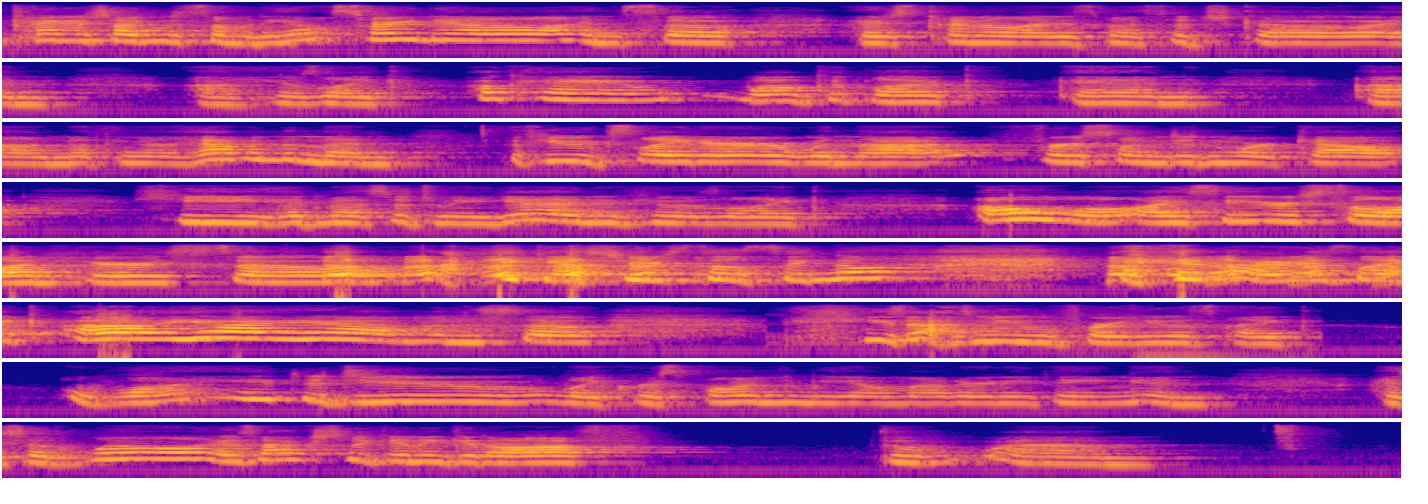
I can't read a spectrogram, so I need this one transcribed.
kind of talking to somebody else right now, and so I just kind of let his message go, and uh, he was like, okay, well, good luck, and um, nothing really happened. And then a few weeks later, when that first one didn't work out, he had messaged me again, and he was like. Oh well, I see you're still on here, so I guess you're still single. And I was like, "Oh yeah, I am." And so he's asked me before. He was like, why did you like respond to me on that or anything? And I said, well, I was actually going to get off the, um,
